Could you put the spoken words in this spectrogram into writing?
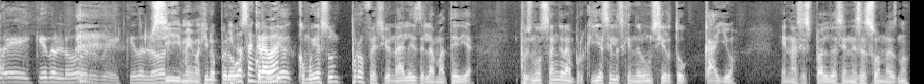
Güey, qué dolor, güey, qué dolor. Sí, me imagino, pero ¿Y no como ya, como ya son profesionales de la materia, pues no sangran porque ya se les generó un cierto callo en las espaldas en esas zonas, ¿no?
